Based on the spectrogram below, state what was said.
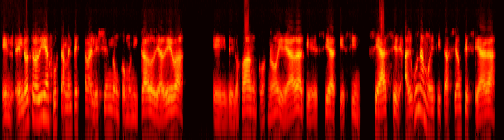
el, el, otro día justamente estaba leyendo un comunicado de ADEVA, eh, de los bancos, ¿no? Y de ADA que decía que si se hace alguna modificación que se haga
